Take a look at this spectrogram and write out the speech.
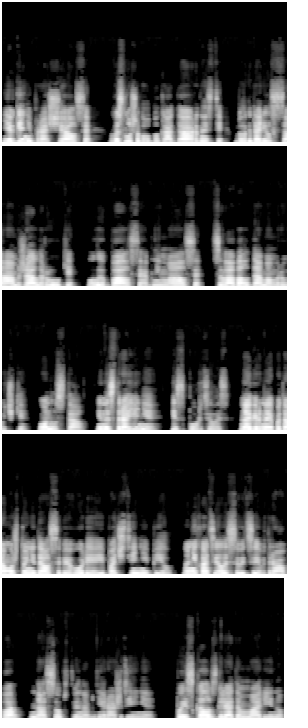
Евгений прощался, выслушивал благодарности, благодарил сам, жал руки, улыбался, обнимался, целовал дамам ручки. Он устал, и настроение испортилось. Наверное, потому что не дал себе воли и почти не пил, но не хотелось уйти в дрова на собственном дне рождения. Поискал взглядом Марину.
